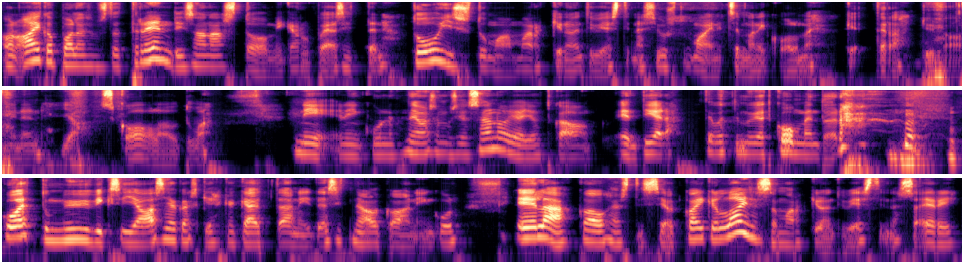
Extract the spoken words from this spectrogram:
on aika paljon semmoista trendisanastoa, mikä rupeaa sitten toistumaan markkinointiviestinnässä, just mainitsemani kolme, ketterä, dynaaminen ja skaalautuva. Niin, niin kun, ne on semmoisia sanoja, jotka on, en tiedä, te voitte myyjät kommentoida, koettu myyviksi ja asiakaskin ehkä käyttää niitä ja sitten ne alkaa niin kun elää kauheasti siellä kaikenlaisessa markkinointiviestinnässä eri,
